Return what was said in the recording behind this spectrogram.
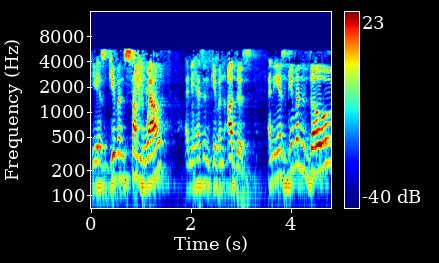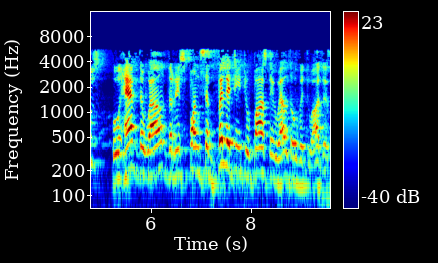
He has given some wealth and He hasn't given others. And He has given those who have the wealth the responsibility to pass their wealth over to others.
